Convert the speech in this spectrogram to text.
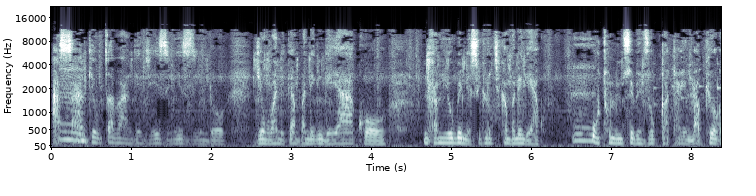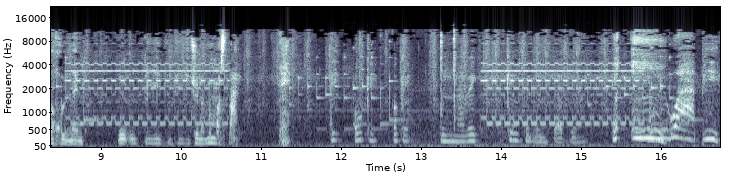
asange ucabange nje ezinye izinto njengoba nekampani ekungeyakho mhlawumbe ube ne-security company engeyakho uthole umsebenzi wokugada imakhiwo karhulumente nje nabomasipala Eh, okay okay ncabe khengihlele ngitadela ubikwaphi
